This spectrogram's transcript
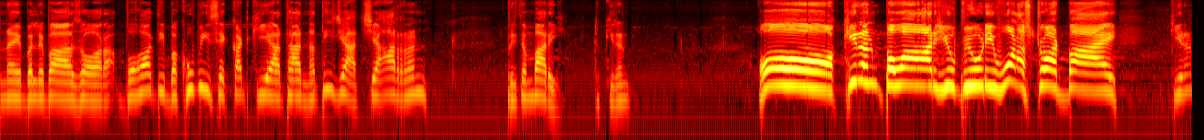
नए बल्लेबाज और बहुत ही बखूबी से कट किया था नतीजा चार रन। प्रीतम बारी तो Kiran. Oh Kiran Pawar you beauty what a shot by Kiran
